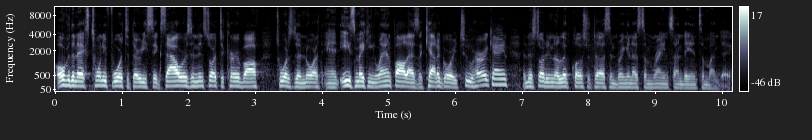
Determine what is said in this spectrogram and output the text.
over the next 24 to 36 hours and then start to curve off towards the north and east, making landfall as a category two hurricane and then starting to lift closer to us and bringing us some rain Sunday into Monday.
